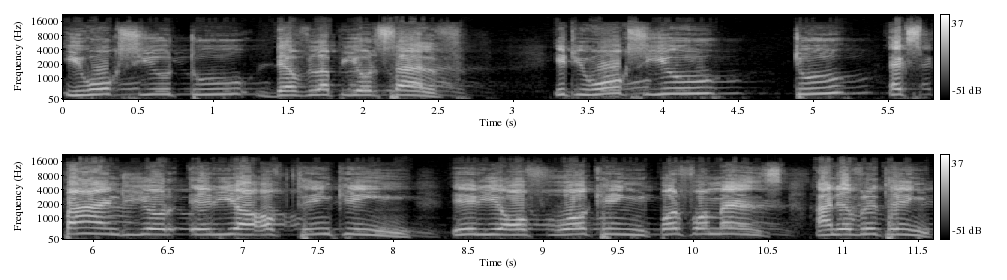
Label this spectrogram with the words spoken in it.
evokes you to develop yourself it evokes you to expand your area of thinking, area of working, performance, and everything.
